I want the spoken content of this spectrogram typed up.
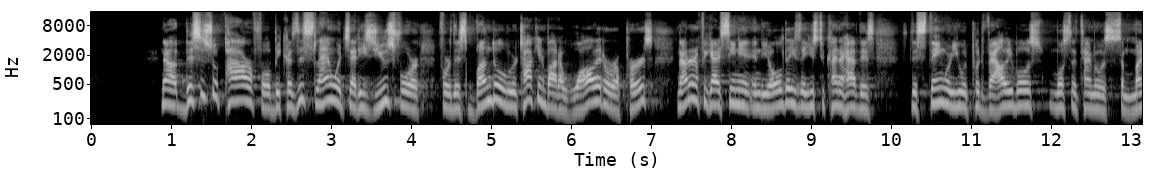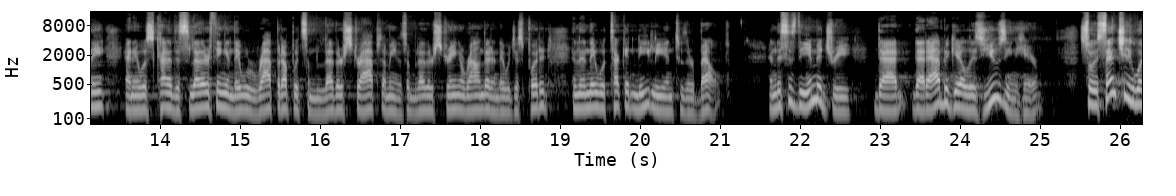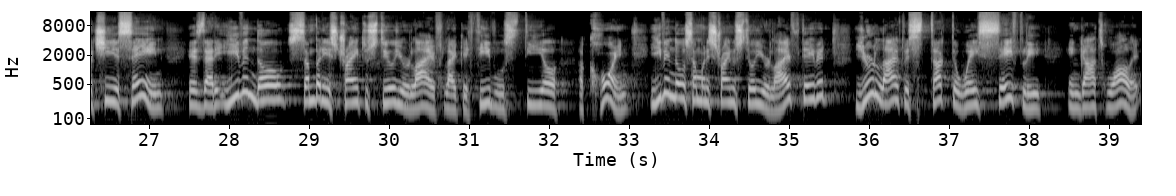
Now, this is so powerful because this language that he's used for, for this bundle, we're talking about a wallet or a purse. And I don't know if you guys seen it in the old days, they used to kind of have this, this thing where you would put valuables. Most of the time it was some money, and it was kind of this leather thing, and they would wrap it up with some leather straps, I mean, some leather string around it, and they would just put it, and then they would tuck it neatly into their belt. And this is the imagery that, that Abigail is using here. So essentially, what she is saying is that even though somebody is trying to steal your life, like a thief will steal a coin, even though someone is trying to steal your life, David, your life is tucked away safely in God's wallet.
